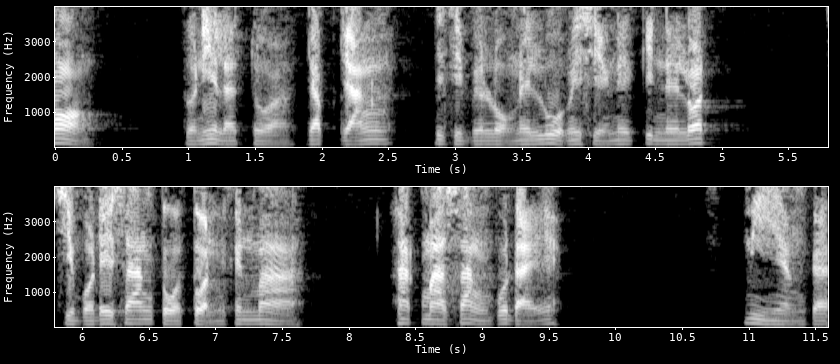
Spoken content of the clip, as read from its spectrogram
มอง ตัวนี้แหละตัวยับยั้งที่สิบหลงในรูปในเสียงในกินในรสสิบได้สร้างตัวตนขึ้นมาหักมาสร้างผู้ใด มีอย่างก็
